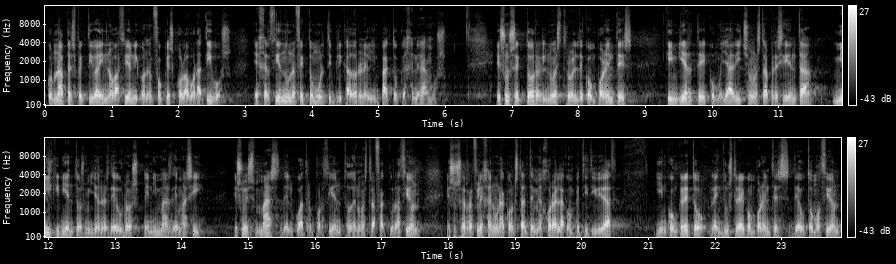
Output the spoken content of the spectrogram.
con una perspectiva de innovación y con enfoques colaborativos, ejerciendo un efecto multiplicador en el impacto que generamos. Es un sector, el nuestro, el de componentes, que invierte, como ya ha dicho nuestra presidenta, 1.500 millones de euros en I de I, eso es más del 4% de nuestra facturación. Eso se refleja en una constante mejora en la competitividad. Y en concreto, la industria de componentes de automoción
